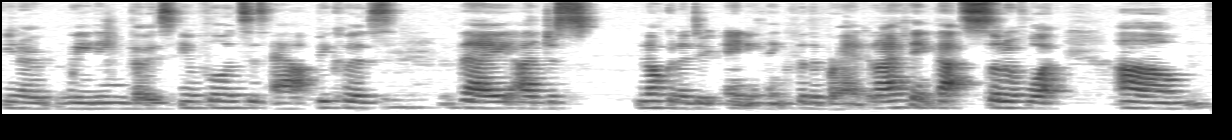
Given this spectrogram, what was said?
you know, weeding those influencers out because they are just not going to do anything for the brand. And I think that's sort of what um,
